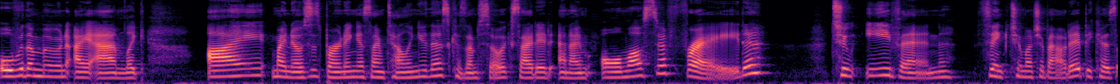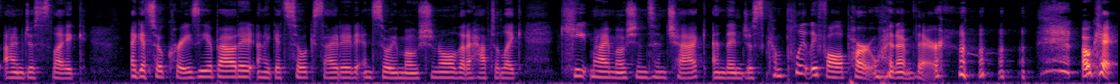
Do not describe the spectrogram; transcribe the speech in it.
over the moon I am. Like, I my nose is burning as I'm telling you this because I'm so excited and I'm almost afraid to even think too much about it because I'm just like I get so crazy about it and I get so excited and so emotional that I have to like keep my emotions in check and then just completely fall apart when I'm there. okay.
